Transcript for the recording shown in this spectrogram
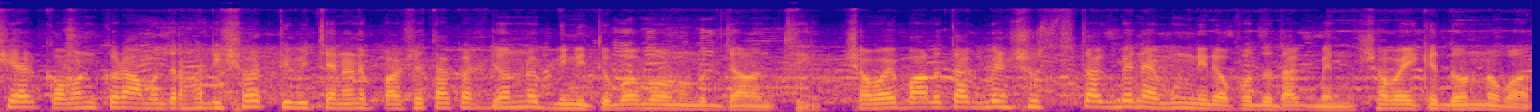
শেয়ার, কমেন্ট করে আমাদের হালিশহর টিভি চ্যানেলের পাশে থাকার জন্য বিনীতভাবে অনুরোধ জানাচ্ছি। সবাই ভালো থাকবেন, সুস্থ থাকবেন এবং নিরাপদে থাকবেন। সবাইকে ধন্যবাদ।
